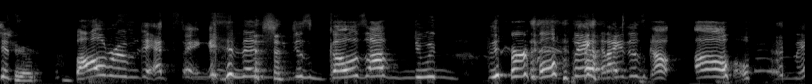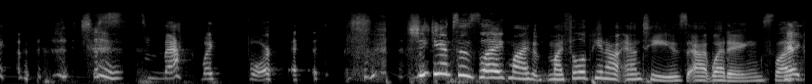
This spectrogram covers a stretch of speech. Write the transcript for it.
It's True. ballroom dancing, and then she just goes off doing her whole thing, and I just go, "Oh man!" Just smack my forehead. she dances like my my Filipino aunties at weddings like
